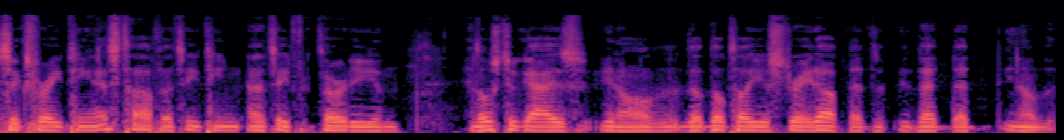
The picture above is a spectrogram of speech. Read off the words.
six for 18. That's tough. That's 18. That's eight for 30. And and those two guys, you know, they'll, they'll tell you straight up that that that you know,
